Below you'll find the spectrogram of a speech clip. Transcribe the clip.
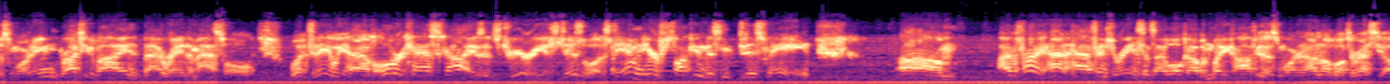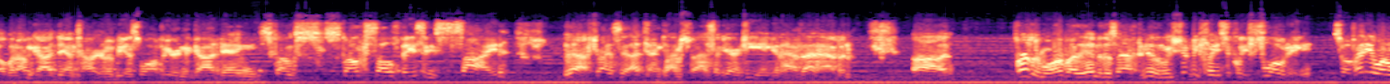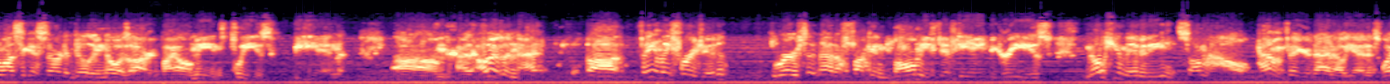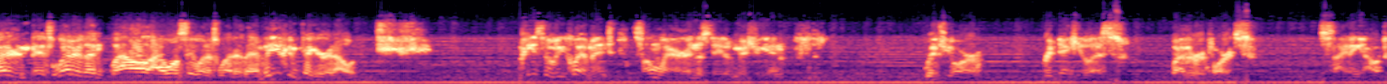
this morning, brought to you by that random asshole. What today we have overcast skies. It's dreary. It's dismal. It's damn near fucking dis- dismaying. Um, I've probably had a half inch of rain since I woke up and made coffee this morning. I don't know about the rest of y'all, but I'm goddamn tired of it being swampier in the goddamn skunk skunk south facing side. Yeah, try and say that ten times fast. I guarantee you ain't gonna have that happen. Uh, By the end of this afternoon, we should be basically floating. So if anyone wants to get started building Noah's Ark, by all means, please begin. Um, and other than that, uh, faintly frigid. We're sitting at a fucking balmy 58 degrees, no humidity somehow. Haven't figured that out yet. It's wetter. It's wetter than well, I won't say what it's wetter than, but you can figure it out. Piece of equipment somewhere in the state of Michigan with your ridiculous weather reports. Signing out.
